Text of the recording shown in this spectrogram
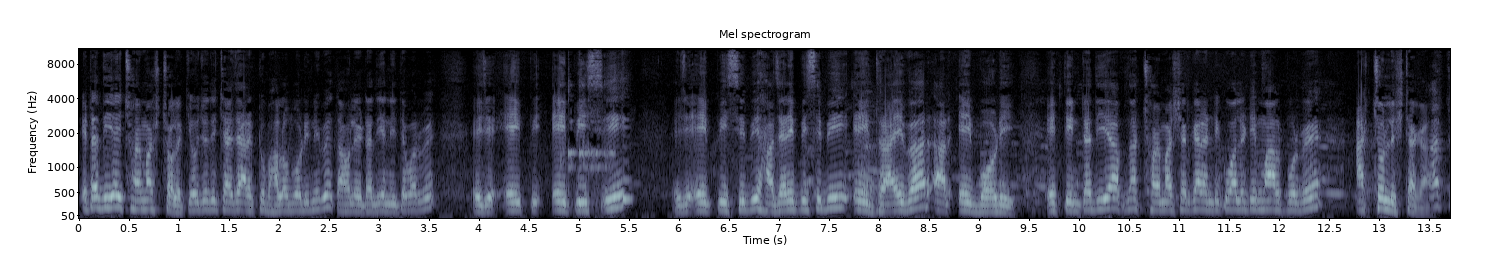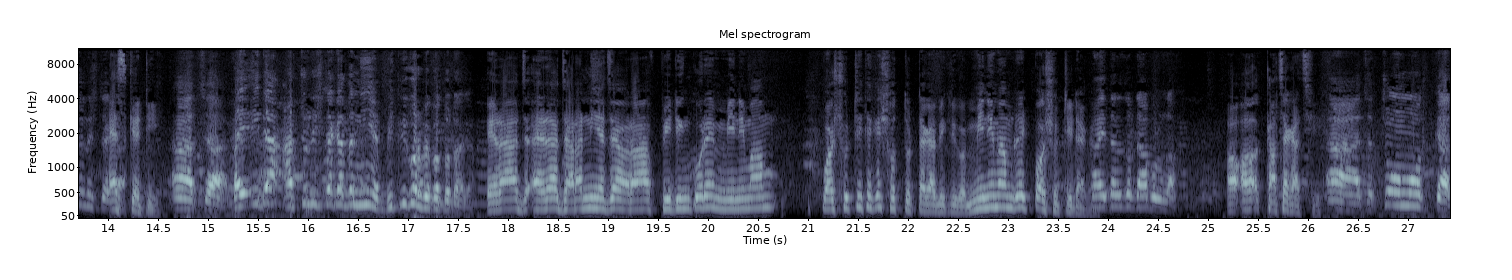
এটা দিয়েই ছয় মাস চলে। কেউ যদি চায় যে আর একটু ভালো বডি নেবে তাহলে এটা দিয়ে নিতে পারবে। এই যে এই এই পিসি এই যে এই পিসিবি হাজারি পিসিবি এই ড্রাইভার আর এই বডি এই তিনটা দিয়ে আপনার ছয় মাসের গ্যারান্টি কোয়ালিটি মাল পড়বে আটচল্লিশ টাকা 48 টাকা। এসকেটি আচ্ছা ভাই এটা আটচল্লিশ টাকাতে নিয়ে বিক্রি করবে কত টাকা? এরা এরা যারা নিয়ে যায় ওরা ফিটিং করে মিনিমাম পঁয়ষট্টি থেকে সত্তর টাকা বিক্রি করে মিনিমাম রেট পঁয়ষট্টি টাকা। ভাই তাহলে তো ডাবল লাভ কাছাকাছি। আচ্ছা চমৎকার।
